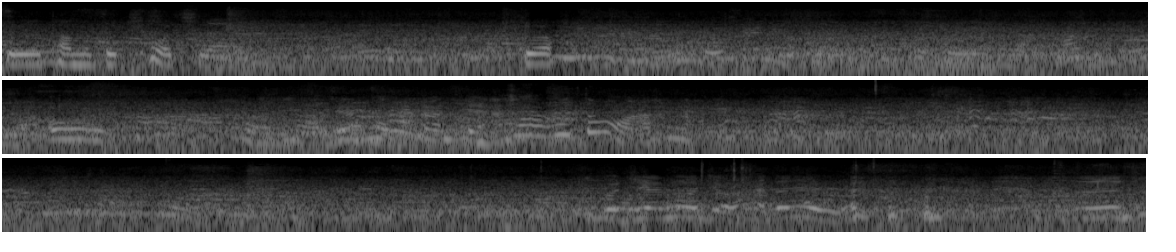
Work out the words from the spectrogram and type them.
所以，他们都跳起来了。哥，哦，我觉得看上去啊这还会动啊！我居然那么久还在认人，支撑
